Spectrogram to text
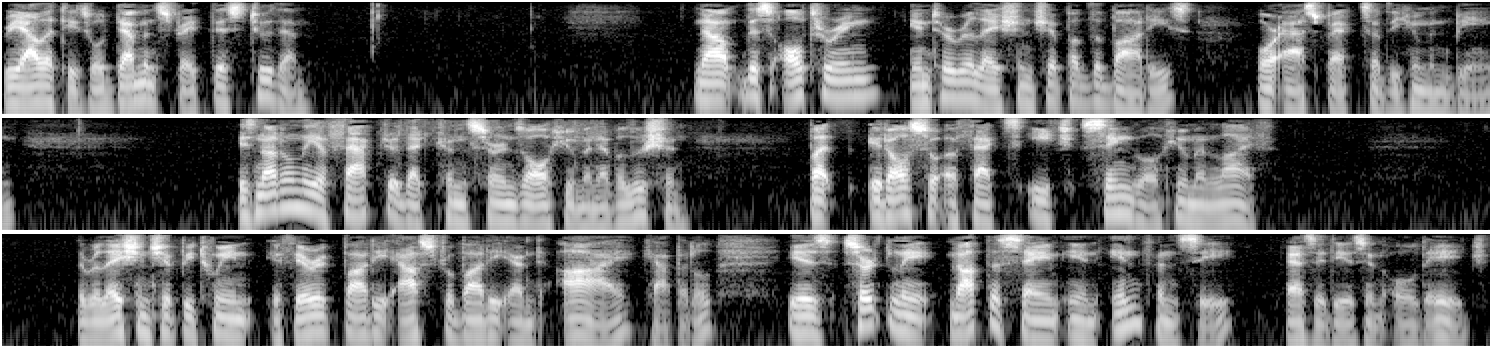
Realities will demonstrate this to them. Now, this altering interrelationship of the bodies, or aspects of the human being, is not only a factor that concerns all human evolution, but it also affects each single human life. The relationship between etheric body, astral body, and I, capital, is certainly not the same in infancy as it is in old age.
